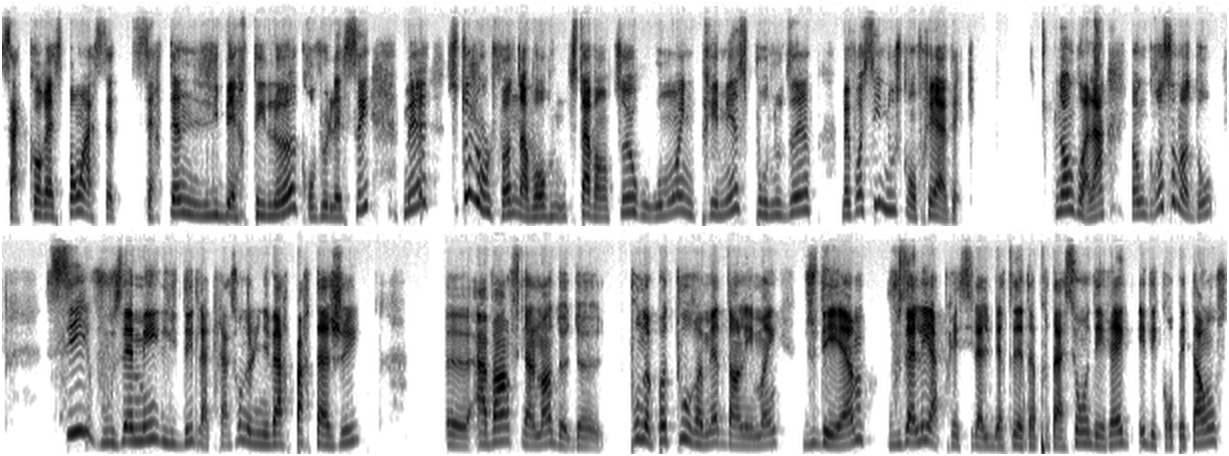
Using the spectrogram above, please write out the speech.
ça correspond à cette certaine liberté-là qu'on veut laisser, mais c'est toujours le fun d'avoir une petite aventure ou au moins une prémisse pour nous dire, mais ben, voici nous ce qu'on ferait avec. Donc, voilà. Donc, grosso modo, si vous aimez l'idée de la création de l'univers partagé, euh, avant finalement de, pour ne pas tout remettre dans les mains du DM, vous allez apprécier la liberté d'interprétation des règles et des compétences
